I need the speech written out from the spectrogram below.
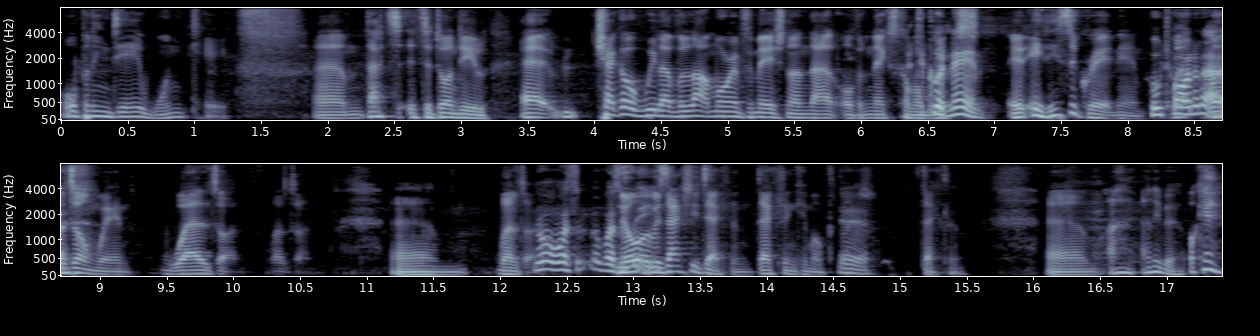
opening day 1K. Um, that's it's a done deal. Uh, check out. We'll have a lot more information on that over the next couple. a of good weeks. name. It, it is a great name. Who thought well, of Well that? done, Wayne. Well done. Well done. Um, well done. No, it wasn't. It wasn't No, me. it was actually Declan. Declan came up with Yeah, it. Declan. Um, ah, anyway, okay.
